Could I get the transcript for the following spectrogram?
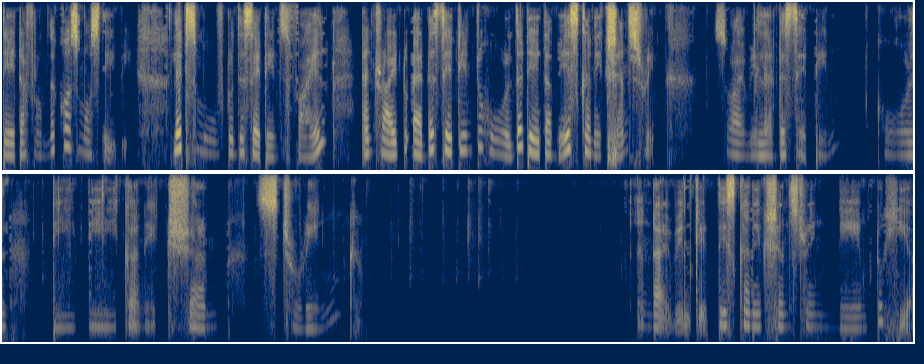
data from the Cosmos DB. Let's move to the settings file and try to add a setting to hold the database connection string. So I will add a setting called DB connection string and I will get this connection string name to here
